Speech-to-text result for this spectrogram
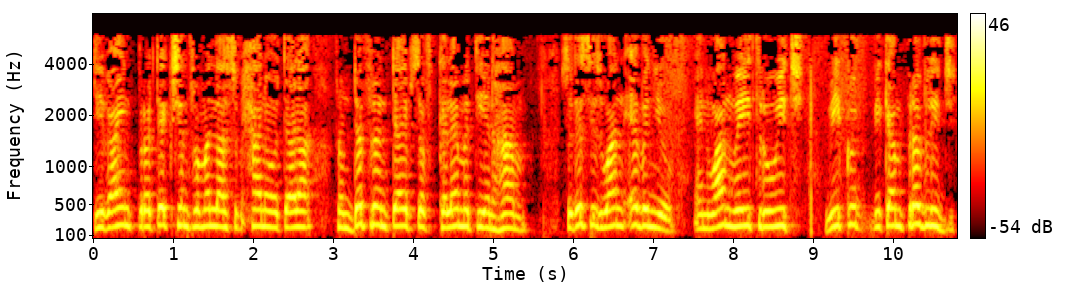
divine protection from Allah subhanahu wa ta'ala from different types of calamity and harm. So this is one avenue and one way through which we could become privileged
